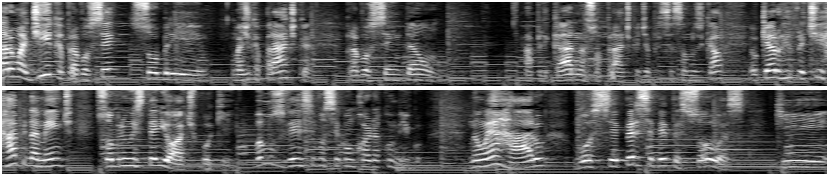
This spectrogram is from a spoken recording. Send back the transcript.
dar uma dica para você sobre uma dica prática para você então aplicar na sua prática de apreciação musical, eu quero refletir rapidamente sobre um estereótipo aqui. Vamos ver se você concorda comigo. Não é raro você perceber pessoas que,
